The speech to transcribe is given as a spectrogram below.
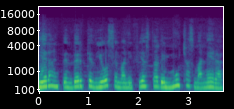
Y era entender que Dios se manifiesta de muchas maneras.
